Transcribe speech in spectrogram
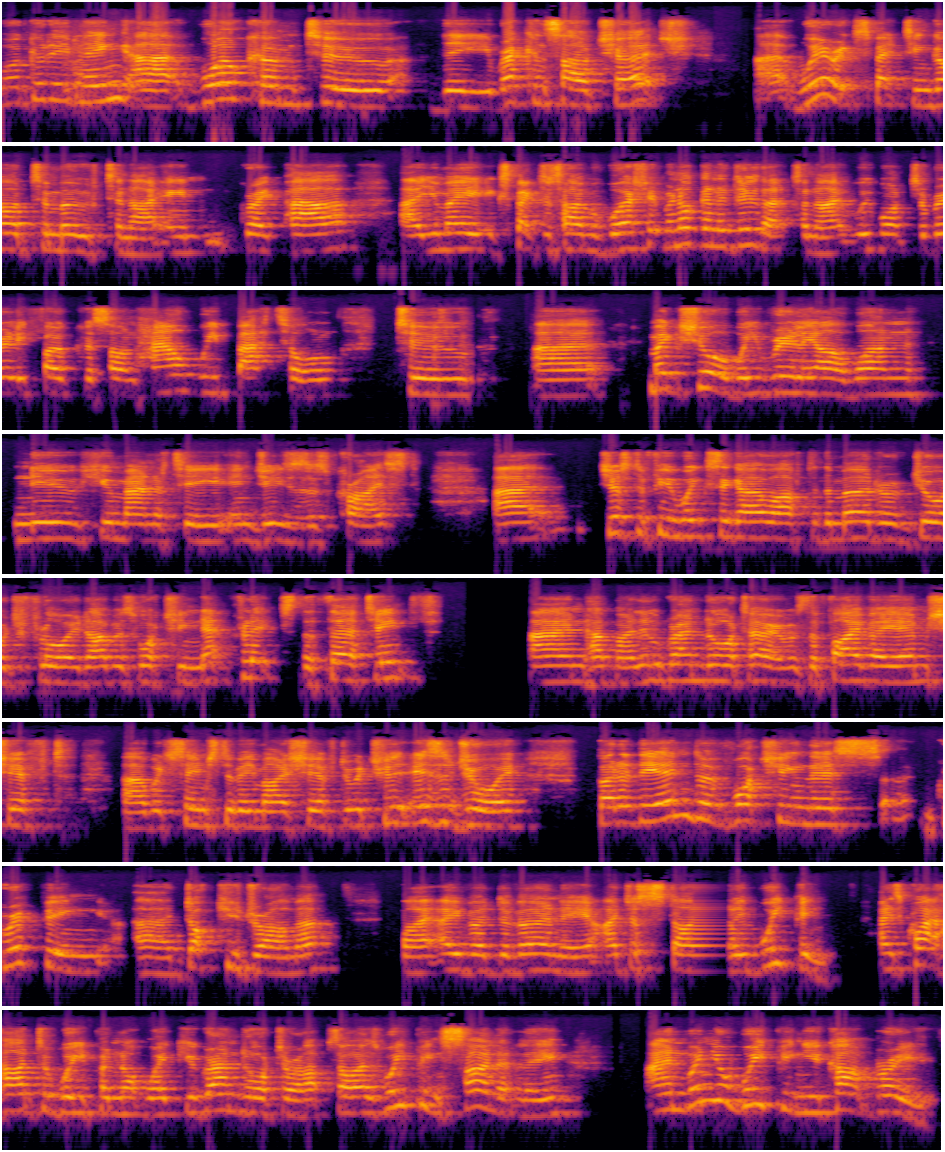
Well, good evening. Uh, welcome to the Reconciled Church. Uh, we're expecting God to move tonight in great power. Uh, you may expect a time of worship. We're not going to do that tonight. We want to really focus on how we battle to uh, make sure we really are one new humanity in Jesus Christ. Uh, just a few weeks ago, after the murder of George Floyd, I was watching Netflix, the 13th, and had my little granddaughter. It was the 5 a.m. shift, uh, which seems to be my shift, which is a joy. But at the end of watching this gripping uh, docudrama by Ava DuVernay, I just started weeping. And it's quite hard to weep and not wake your granddaughter up. So I was weeping silently and when you're weeping, you can't breathe.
